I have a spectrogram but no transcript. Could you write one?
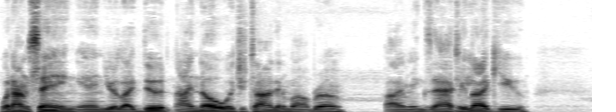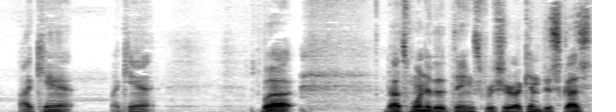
what I'm saying and you're like, dude, I know what you're talking about, bro. I'm exactly like you. I can't. I can't. But that's one of the things for sure. I can discuss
